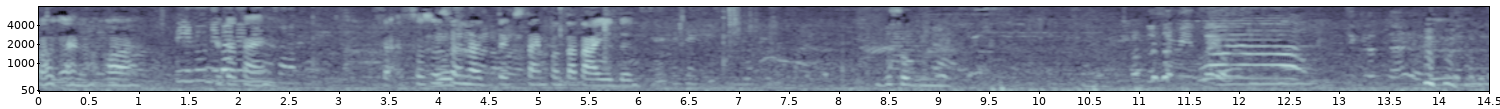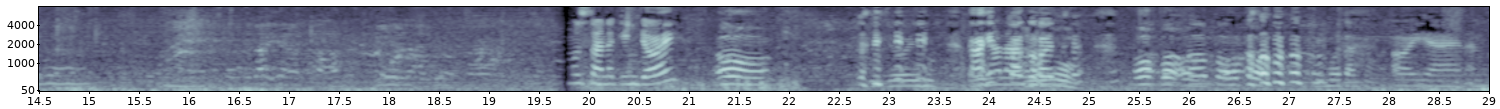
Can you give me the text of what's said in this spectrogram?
Pag ano, ah. Pino, di ba? Pino, tayo. masarap po. Sa, sa susunod, next time punta tayo dun. Busog na. Kumusta? Nag-enjoy? Oo. Enjoy. Kahit Kaya pagod. oo. Opo, Opo. opo. Limutan ko. Oh, yan. An-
